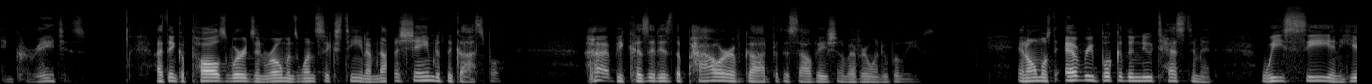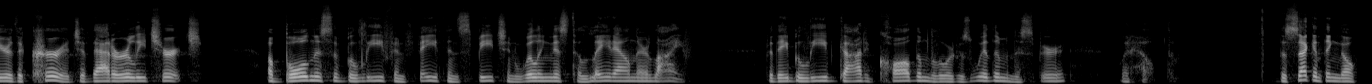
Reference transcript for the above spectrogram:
and courageous. I think of Paul's words in Romans 1:16, I'm not ashamed of the gospel because it is the power of God for the salvation of everyone who believes. In almost every book of the New Testament, we see and hear the courage of that early church, a boldness of belief and faith and speech and willingness to lay down their life. For they believed God had called them, the Lord was with them, and the Spirit would help them. The second thing, though,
